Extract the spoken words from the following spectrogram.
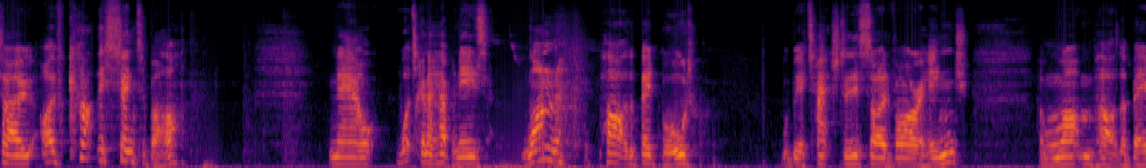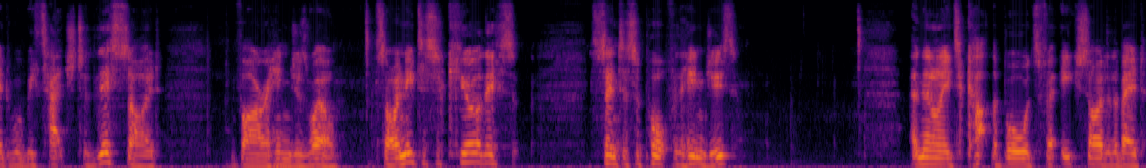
So I've cut this centre bar. Now, what's going to happen is one part of the bedboard will be attached to this side via a hinge, and one part of the bed will be attached to this side via a hinge as well. So I need to secure this centre support for the hinges, and then I need to cut the boards for each side of the bed.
